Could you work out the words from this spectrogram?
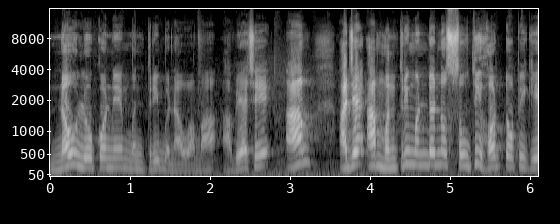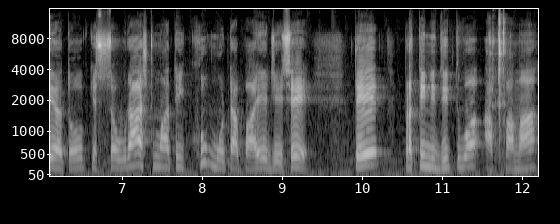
નવ લોકોને મંત્રી બનાવવામાં આવ્યા છે. આમ, આજે આ મંત્રીમંડળનો સૌથી હોટ ટોપિક એ હતો કે સૌરાષ્ટ્રમાંથી ખૂબ મોટા પાયે જે છે તે પ્રતિનિધિત્વ આપવામાં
